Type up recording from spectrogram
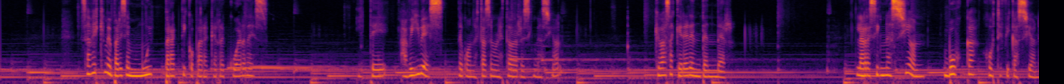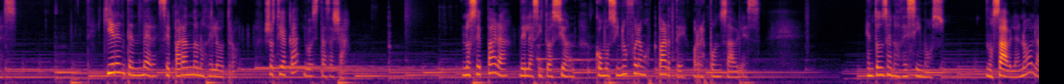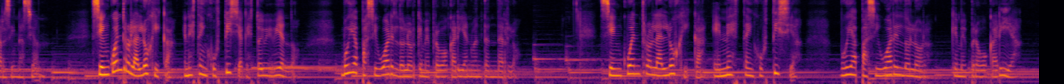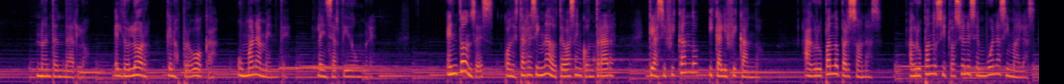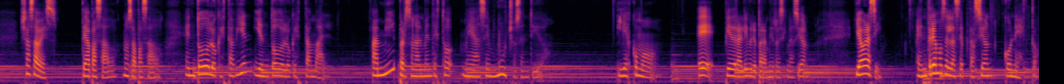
¿Sabes que me parece muy práctico para que recuerdes y te avives de cuando estás en un estado de resignación? Que vas a querer entender. La resignación busca justificaciones. Quiere entender separándonos del otro. Yo estoy acá y vos estás allá nos separa de la situación como si no fuéramos parte o responsables. Entonces nos decimos, nos habla, ¿no? La resignación. Si encuentro la lógica en esta injusticia que estoy viviendo, voy a apaciguar el dolor que me provocaría no entenderlo. Si encuentro la lógica en esta injusticia, voy a apaciguar el dolor que me provocaría no entenderlo, el dolor que nos provoca humanamente la incertidumbre. Entonces, cuando estás resignado, te vas a encontrar clasificando y calificando, agrupando personas, agrupando situaciones en buenas y malas. Ya sabes, te ha pasado, nos ha pasado, en todo lo que está bien y en todo lo que está mal. A mí personalmente esto me hace mucho sentido. Y es como, eh, piedra libre para mi resignación. Y ahora sí, entremos en la aceptación con esto.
